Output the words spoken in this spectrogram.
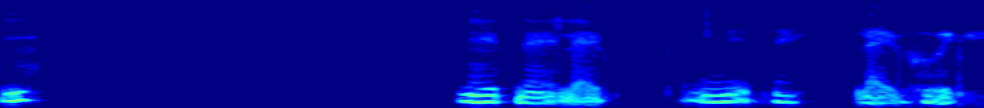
কি? নেট নাই লাইভ নেট নাই লাইভ হবে কি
